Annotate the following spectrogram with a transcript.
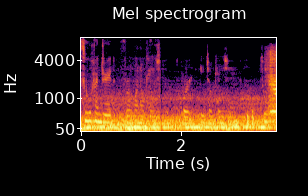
200 for one occasion, for each occasion. 200.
